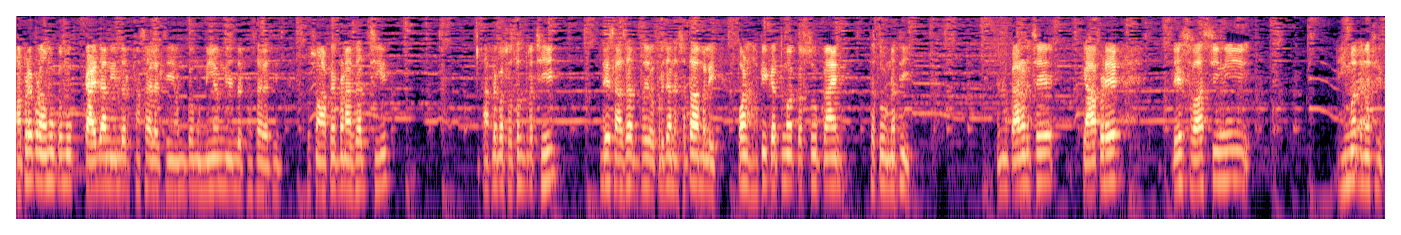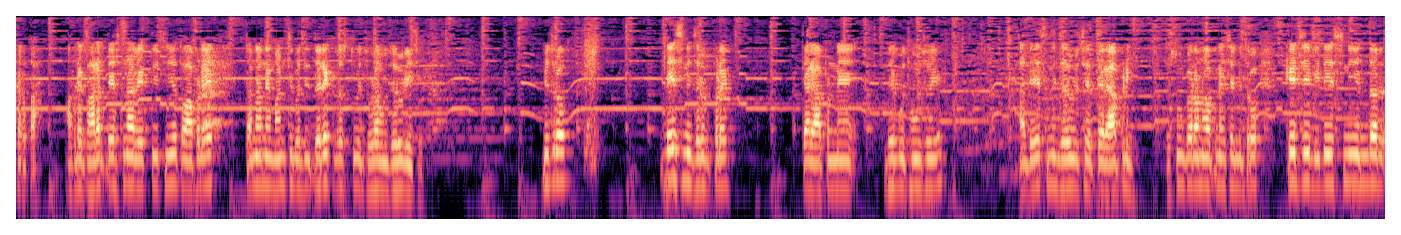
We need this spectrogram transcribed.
આપણે પણ અમુક અમુક કાયદાની અંદર ફસાયેલા છીએ, અમુક અમુક નિયમની અંદર ફસાયેલા છીએ. તો શું આપણે પણ આઝાદ છીએ? આપણે પણ સ્વતંત્ર છીએ? દેશ આઝાદ થયો, પ્રજાને સત્તા મળી, પણ હકીકતમાં કશું કાંઈ થતું નથી. એનું કારણ છે કે આપણે દેશવાસીની હિંમત નથી કરતા. આપણે ભારત દેશના વ્યક્તિ છીએ તો આપણે તન અને મનથી બધી દરેક વસ્તુએ જોડાવું જરૂરી છે. મિત્રો, દેશની જરૂર પડે ત્યારે આપણને ભેગું થવું જોઈએ. આ દેશની જરૂર છે ત્યારે આપણી. તો શું કરવાનું આપણે છે મિત્રો? કે જે વિદેશની અંદર,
